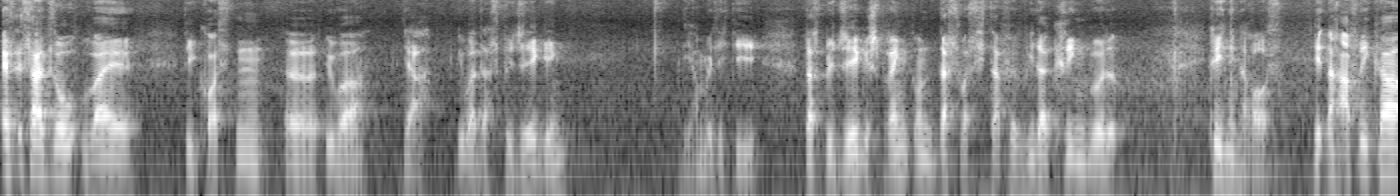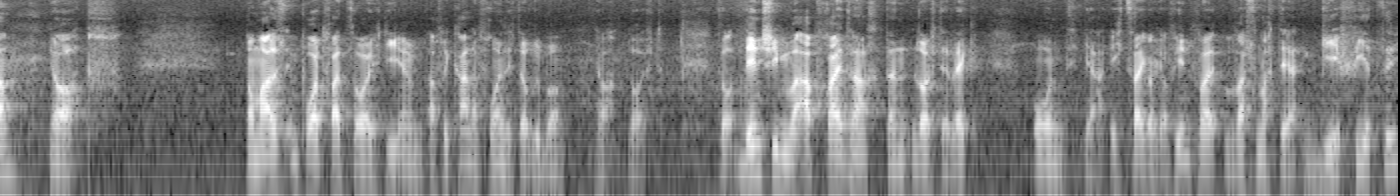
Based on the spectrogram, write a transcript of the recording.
Es ist halt so, weil die Kosten äh, über, ja, über das Budget gingen. Die haben wirklich die, das Budget gesprengt und das, was ich dafür wieder kriegen würde, kriege ich nicht mehr raus. Geht nach Afrika, ja, pff, normales Importfahrzeug, die Afrikaner freuen sich darüber. Ja, läuft. So, den schieben wir ab Freitag, dann läuft er weg. Und ja, ich zeige euch auf jeden Fall, was macht der G40.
